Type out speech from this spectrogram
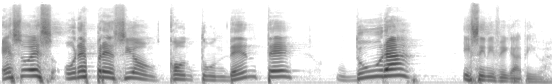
eso es una expresión contundente, dura y significativa.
